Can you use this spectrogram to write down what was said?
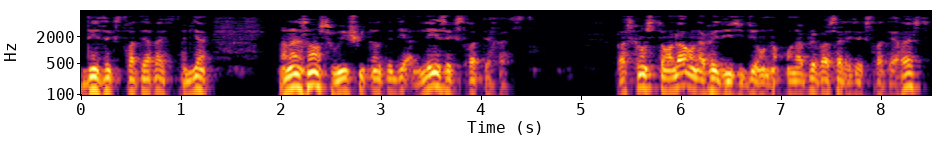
Des extraterrestres. Eh bien, en un sens, oui, je suis tenté de dire les extraterrestres. Parce qu'en ce temps-là, on avait des idées, on n'appelait pas ça les extraterrestres,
